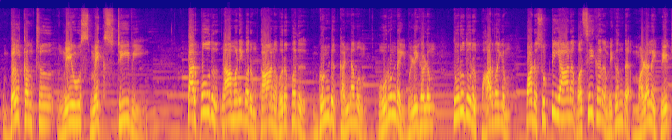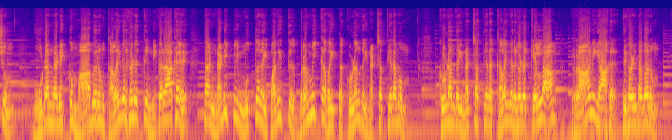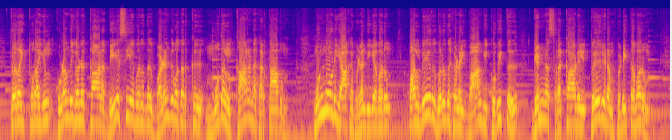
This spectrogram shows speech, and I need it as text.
Welcome to News Mix TV தற்போது நாம் அனைவரும் காணவிருப்பது குண்டு கண்ணமும் உருண்டை விழிகளும் துருதுரு பார்வையும் படு சுட்டியான வசீகர மிகுந்த மழலை பேச்சும் உடன் நடிக்கும் மாபெரும் கலைஞர்களுக்கு நிகராக தன் நடிப்பின் முத்திரை பதித்து பிரமிக்க வைத்த குழந்தை நட்சத்திரமும் குழந்தை நட்சத்திர கலைஞர்களுக்கெல்லாம் ராணியாக திகழ்ந்தவரும் திரைத்துறையில் குழந்தைகளுக்கான தேசிய விருது வழங்குவதற்கு முதல் காரணகர்த்தாவும் முன்னோடியாக விளங்கியவரும் பல்வேறு விருதுகளை வாங்கி குவித்து கின்னஸ் ரெக்கார்டில் பேரிடம் பிடித்தவரும்.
